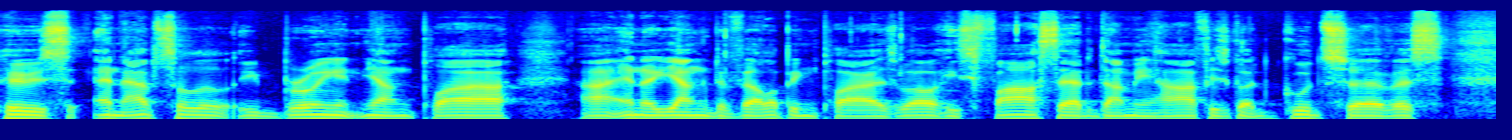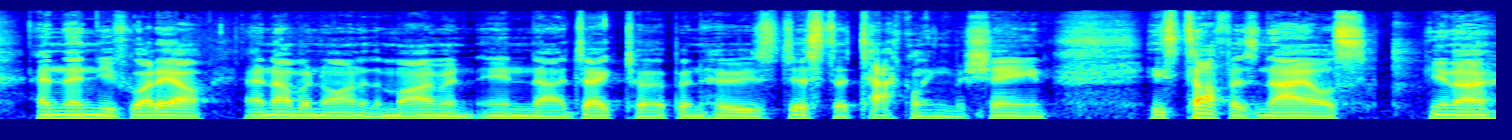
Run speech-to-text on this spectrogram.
who's an absolutely brilliant young player uh, and a young developing player as well. He's fast out of dummy half. He's got good service, and then you've got our, our number nine at the moment in uh, Jake Turpin, who's just a tackling machine. He's tough as nails. You know,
